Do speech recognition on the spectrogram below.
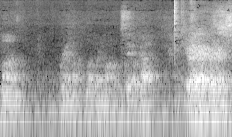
mom, grandma, mother-in-law, we say, oh God, Hear our prayers.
